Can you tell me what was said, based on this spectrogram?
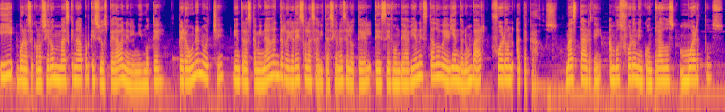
y bueno, se conocieron más que nada porque se hospedaban en el mismo hotel. Pero una noche, mientras caminaban de regreso a las habitaciones del hotel desde donde habían estado bebiendo en un bar, fueron atacados. Más tarde, ambos fueron encontrados muertos,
